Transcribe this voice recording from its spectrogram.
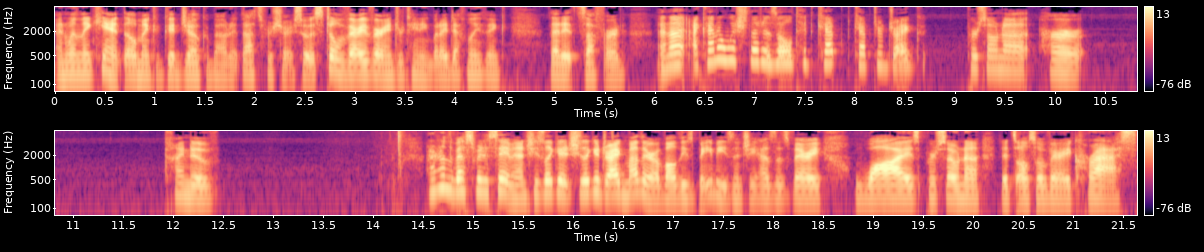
And when they can't, they'll make a good joke about it. That's for sure. So it's still very, very entertaining. But I definitely think that it suffered. And I, I kind of wish that Isolde had kept kept her drag persona, her kind of I don't know the best way to say it, man. She's like a she's like a drag mother of all these babies, and she has this very wise persona that's also very crass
